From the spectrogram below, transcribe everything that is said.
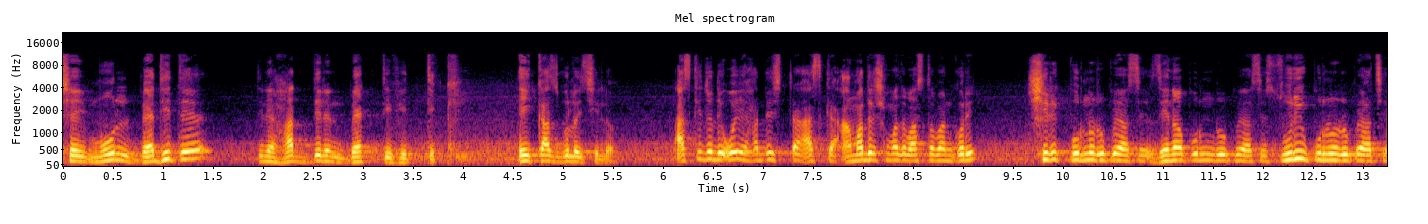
সেই মূল ব্যাধিতে তিনি হাত দিলেন ব্যক্তি ভিত্তিক এই কাজগুলোই ছিল। আজকে যদি ওই হাদিসটা আজকে আমাদের সমাজে বাস্তবায়ন করি শিরিক পূর্ণরূপে আছে জেনা পূর্ণরূপে আছে চুরি পূর্ণরূপে আছে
